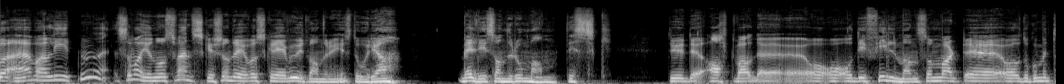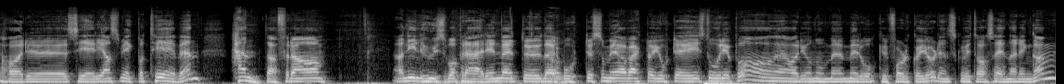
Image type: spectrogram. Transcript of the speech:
og jeg var liten, så var jo noen svensker som drev og skrev utvandrerhistorier. Veldig sånn romantisk. Du, det, var, og, og de filmene som ble, eh, og dokumentarseriene som gikk på TV-en, henta fra ja, Lille huset på prærien vet du, der borte, som jeg har vært og gjort en historie på. og Det har jo noe med meråkerfolk å gjøre, den skal vi ta senere en gang.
